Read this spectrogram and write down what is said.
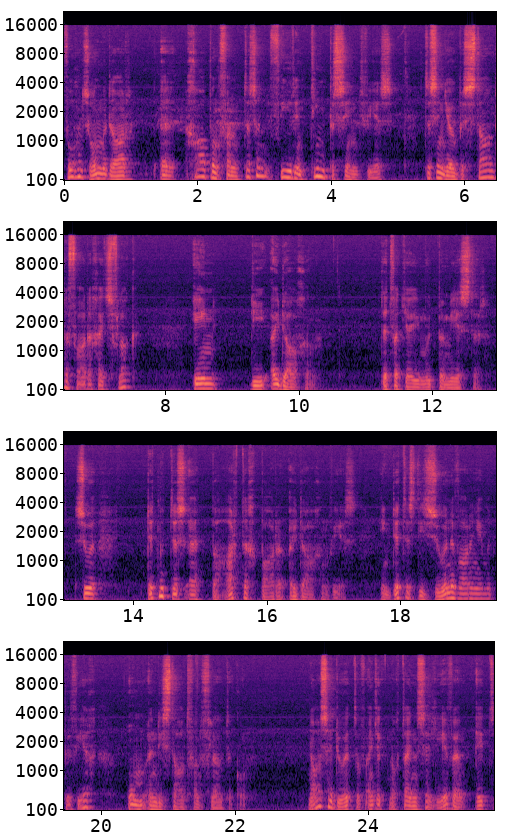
Volgens hom moet daar 'n gaping van tussen 4 en 10% wees tussen jou bestaande vaardigheidsvlak en die uitdaging dit wat jy moet bemeester. So dit moet dus 'n behartigbare uitdaging wees en dit is die sone waarin jy moet beweeg om in die staat van flow te kom. Na sy dood of eintlik nog tydens sy lewe het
